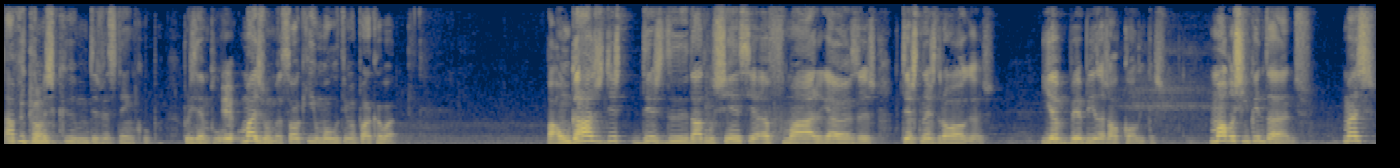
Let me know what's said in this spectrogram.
há vítimas que muitas vezes têm culpa. Por exemplo, Eu- mais uma, só aqui uma última para acabar. Pá, um gajo desde, desde da adolescência a fumar ganzas, meter-se nas drogas e a beber bebidas alcoólicas. Morre aos 50 anos. Mas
